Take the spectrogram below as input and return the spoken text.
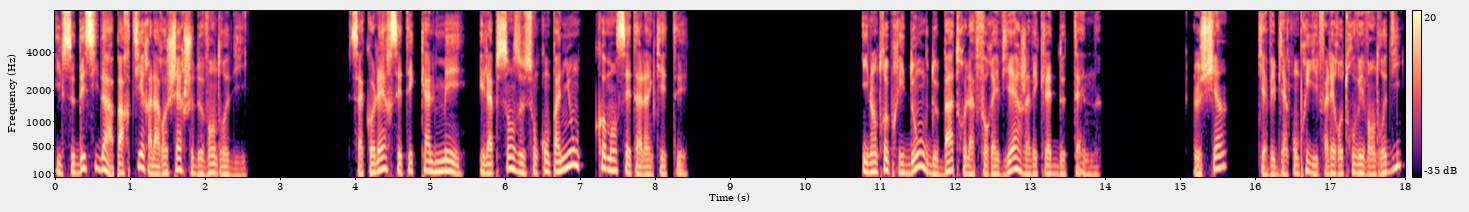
il se décida à partir à la recherche de vendredi. Sa colère s'était calmée et l'absence de son compagnon commençait à l'inquiéter. Il entreprit donc de battre la forêt vierge avec l'aide de Taine. Le chien, qui avait bien compris qu'il fallait retrouver vendredi,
